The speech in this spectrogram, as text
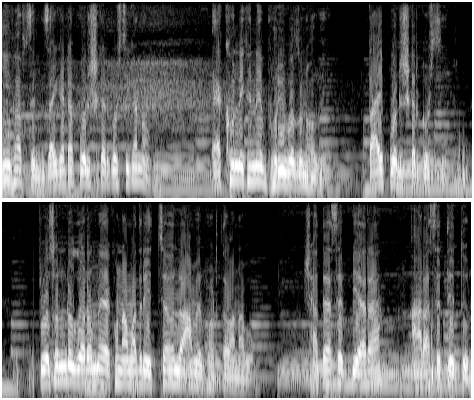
কি ভাবছেন? জায়গাটা পরিষ্কার করছি কেন? এখন এখানে ভরি ভোজন হবে, তাই পরিষ্কার করছি। প্রচণ্ড গরমে এখন আমাদের ইচ্ছা হলো আমের ভর্তা বানাবো। সাথে আছে পেয়ারা আর আছে তেঁতুল।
